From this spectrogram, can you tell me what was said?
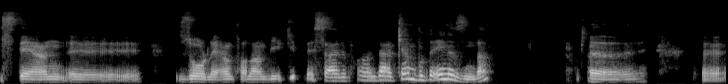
isteyen, e, zorlayan falan bir ekip vesaire falan derken burada en azından e, e,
